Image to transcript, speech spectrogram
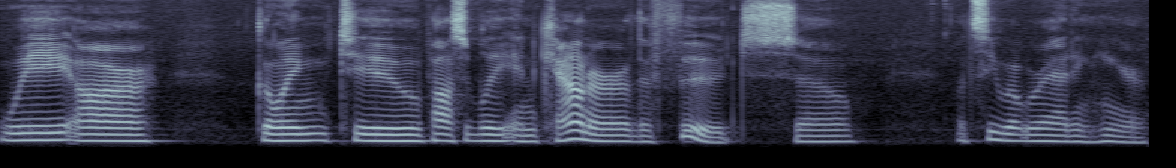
we are going to possibly encounter the food. So let's see what we're adding here.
